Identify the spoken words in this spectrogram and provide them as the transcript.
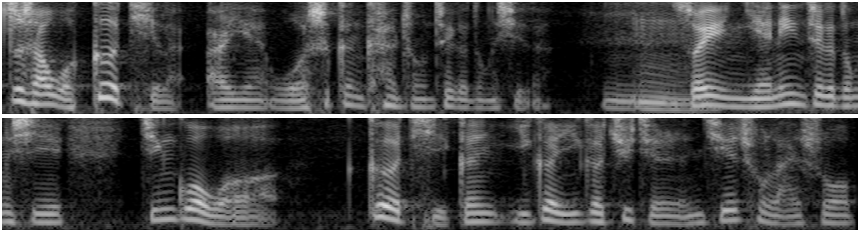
至少我个体来而言，我是更看重这个东西的。嗯嗯，所以年龄这个东西，经过我个体跟一个一个具体的人接触来说，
